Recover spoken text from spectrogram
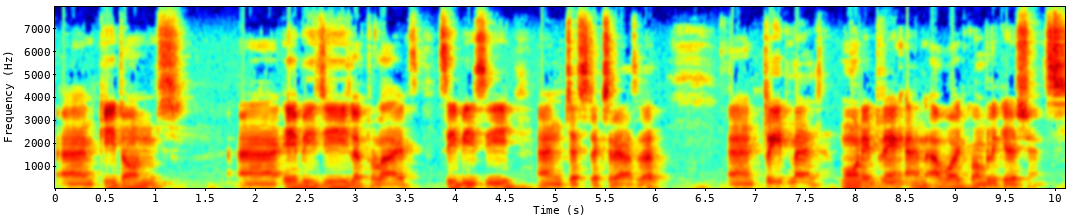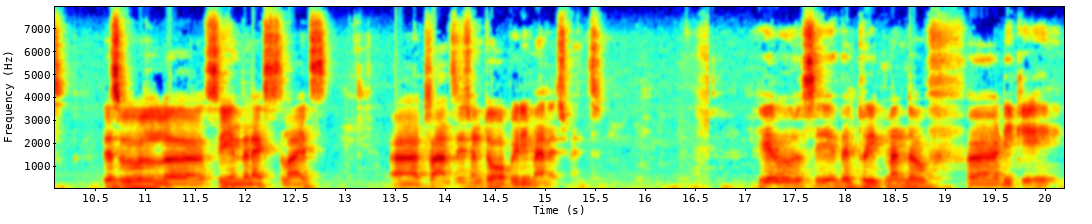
and ketones, uh, ABG electrolytes, CBC, and chest X-ray as well. And treatment, monitoring, and avoid complications. This we will uh, see in the next slides. Uh, transition to OPD management. Here we will see the treatment of uh, DKA.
